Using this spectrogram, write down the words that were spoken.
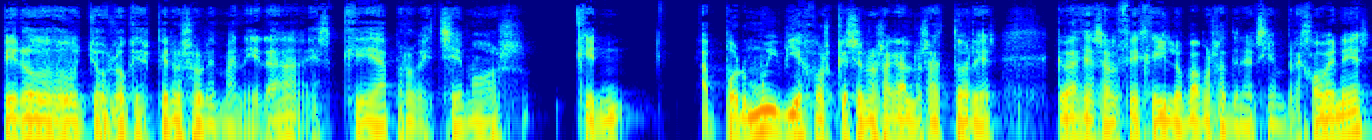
Pero yo lo que espero sobremanera es que aprovechemos que por muy viejos que se nos hagan los actores, gracias al CGI los vamos a tener siempre jóvenes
